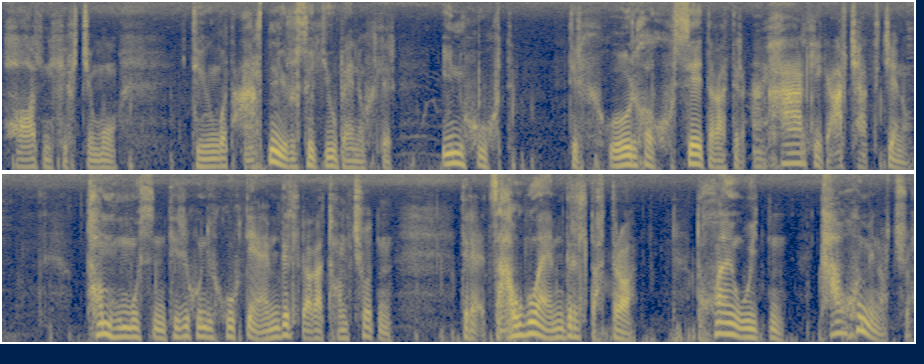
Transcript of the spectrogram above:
хоол нэхэх ч юм уу тэгэнгუთ ард нь ерөөсөө юу байна вэ гэхээр энэ хүүхд тэр өөрийнхөө хүсээд байгаа тэр анхаарлыг авч чадчихэв нү. Том хүмүүс нь тэр хүний хүүхдийн амьдралд байгаа томчууд нь тэр завгүй амьдрал дотроо тухайн үед нь 5 минут шүү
